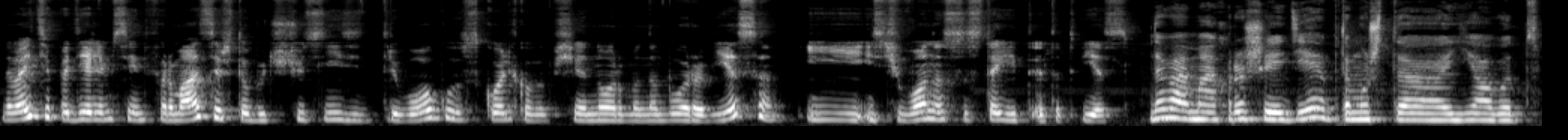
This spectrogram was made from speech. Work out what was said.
Давайте поделимся информацией, чтобы чуть-чуть снизить тревогу, сколько вообще норма набора веса и из чего она состоит, этот вес. Давай, моя хорошая идея, потому что я вот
